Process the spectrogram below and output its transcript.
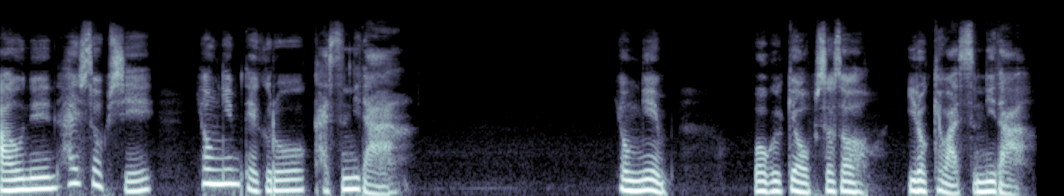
아우는 할 수 없이 형님 댁으로 갔습니다. 형님, 먹을 게 없어서 이렇게 왔습니다.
